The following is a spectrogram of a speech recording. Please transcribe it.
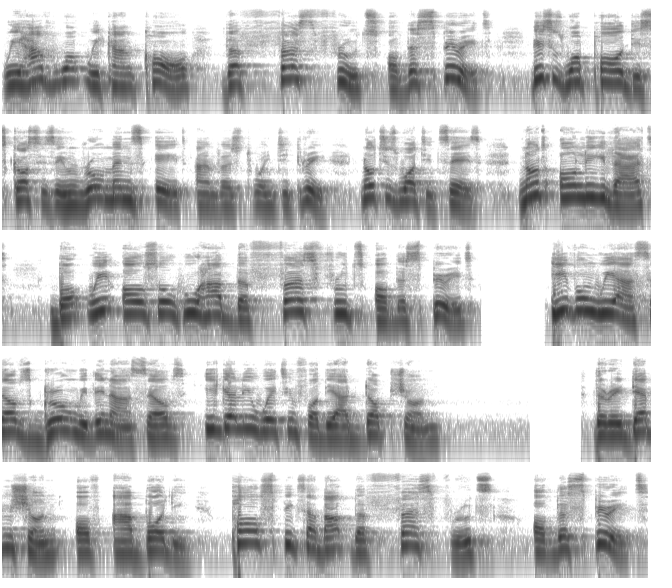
we have what we can call the first fruits of the Spirit. This is what Paul discusses in Romans 8 and verse 23. Notice what it says. Not only that, but we also who have the first fruits of the Spirit, even we ourselves groan within ourselves, eagerly waiting for the adoption, the redemption of our body. Paul speaks about the first fruits of the Spirit.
